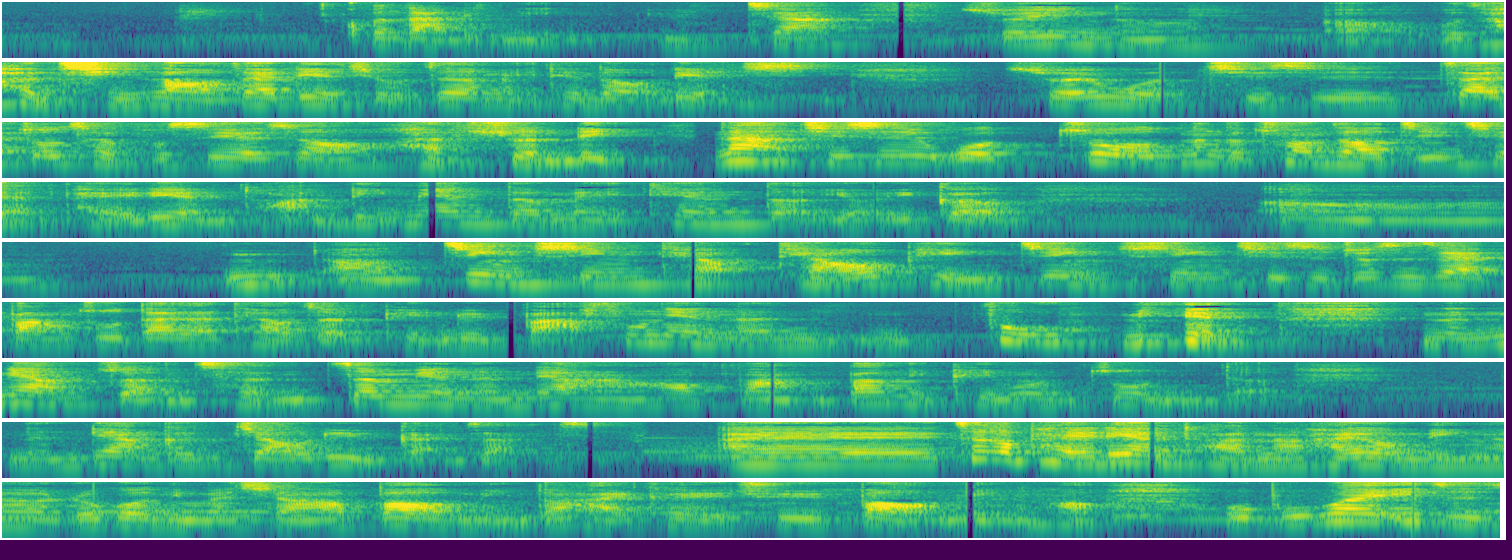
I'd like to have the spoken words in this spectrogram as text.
昆达里尼瑜伽，所以呢，呃，我就很勤劳在练习，我真的每天都有练习。所以我其实，在做臣服事业的时候很顺利。那其实我做那个创造金钱陪练团里面的每天的有一个，嗯、嗯嗯，静心调调频静心，其实就是在帮助大家调整频率，把负面能负面能量转成正面能量，然后帮帮你平稳住你的能量跟焦虑感这样子。哎，这个陪练团呢还有名额，如果你们想要报名，都还可以去报名哈。我不会一直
